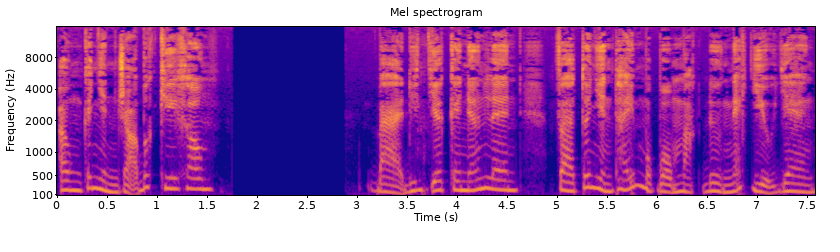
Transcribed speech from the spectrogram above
Ông có nhìn rõ bức kia không? Bà điên giơ cây nến lên và tôi nhìn thấy một bộ mặt đường nét dịu dàng,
